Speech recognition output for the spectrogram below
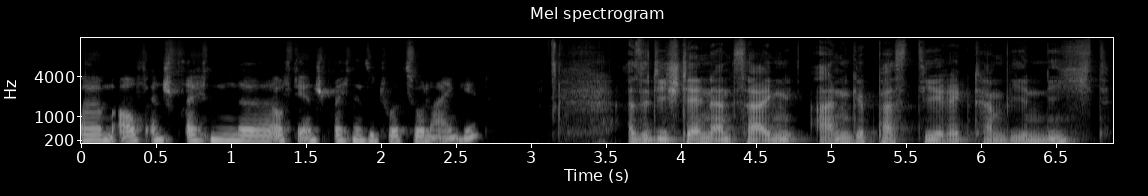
ähm, auf entsprechende, auf die entsprechende Situation eingeht? Also die Stellenanzeigen angepasst direkt haben wir nicht.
